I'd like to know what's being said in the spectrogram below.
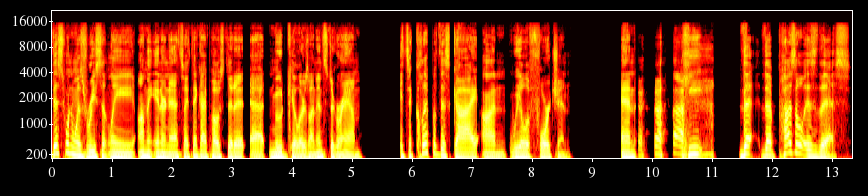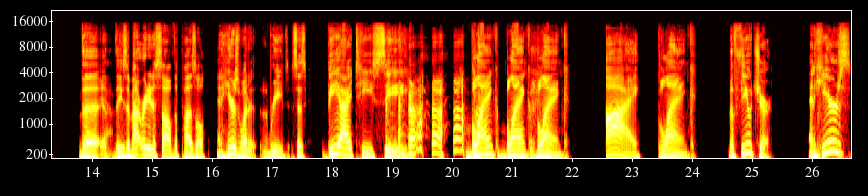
this one was recently on the internet. So I think I posted it at Mood Killers on Instagram. It's a clip of this guy on Wheel of Fortune, and he the the puzzle is this the, Yeah. the- he's about ready to solve the puzzle and here's what it reads it says b-i-t-c blank blank blank i blank the future and here's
